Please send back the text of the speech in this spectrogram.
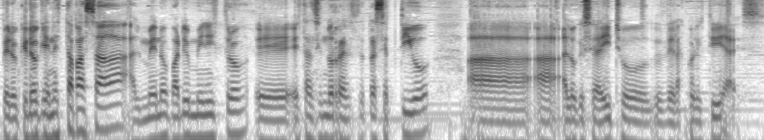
pero creo que en esta pasada al menos varios ministros eh, están siendo receptivos a, lo que se ha dicho desde las colectividades.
